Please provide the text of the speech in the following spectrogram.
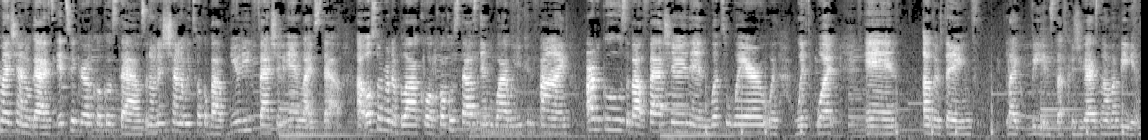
my channel guys, it's your girl Coco Styles and on this channel we talk about beauty, fashion, and lifestyle. I also run a blog called Coco Styles NY where you can find articles about fashion and what to wear with, with what and other things like vegan stuff because you guys know I'm a vegan.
